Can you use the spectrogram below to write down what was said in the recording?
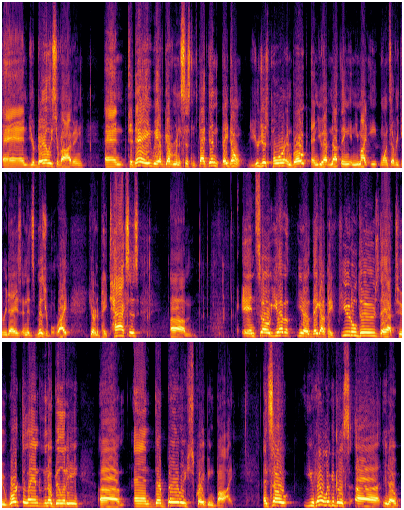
and you're barely surviving. And today we have government assistance. Back then they don't. You're just poor and broke, and you have nothing, and you might eat once every three days, and it's miserable, right? You're having to pay taxes. Um, and so you have a, you know, they got to pay feudal dues. They have to work the land of the nobility, uh, and they're barely scraping by. And so you kind of look at this, uh, you know,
